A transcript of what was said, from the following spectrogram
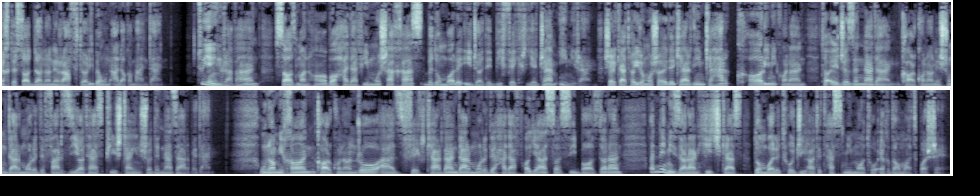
اقتصاددانان رفتاری به اون علاقه مندن. توی این روند سازمان ها با هدفی مشخص به دنبال ایجاد بیفکری جمعی میرن. شرکت هایی رو مشاهده کردیم که هر کاری می‌کنن تا اجازه ندن کارکنانشون در مورد فرضیات از پیش تعیین شده نظر بدن. اونا می‌خوان کارکنان رو از فکر کردن در مورد هدفهای اساسی باز دارن و نمی‌ذارن هیچکس دنبال توجیهات تصمیمات و اقدامات باشه.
